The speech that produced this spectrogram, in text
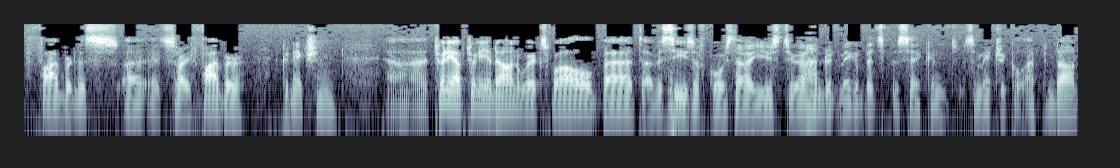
fiberless, uh, sorry, fiber connection uh, 20 up, 20 down works well, but overseas, of course, they are used to 100 megabits per second symmetrical up and down.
